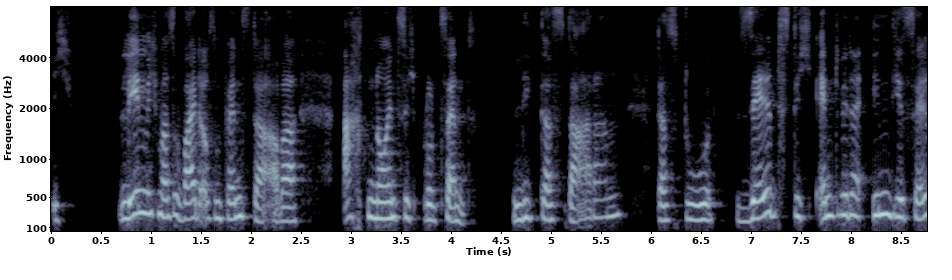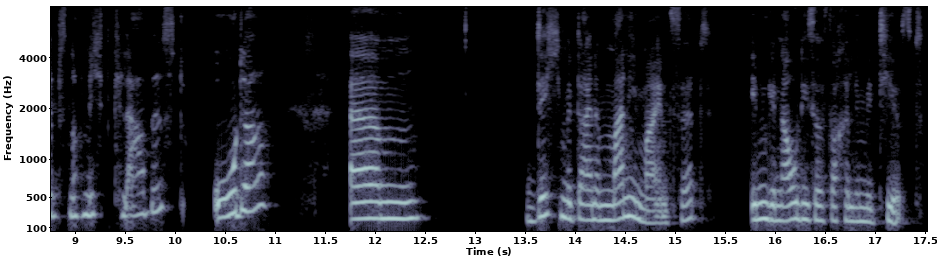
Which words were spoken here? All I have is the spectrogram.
ich lehne mich mal so weit aus dem Fenster, aber 98 Prozent liegt das daran, dass du selbst dich entweder in dir selbst noch nicht klar bist oder ähm, dich mit deinem Money-Mindset in genau dieser Sache limitierst.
